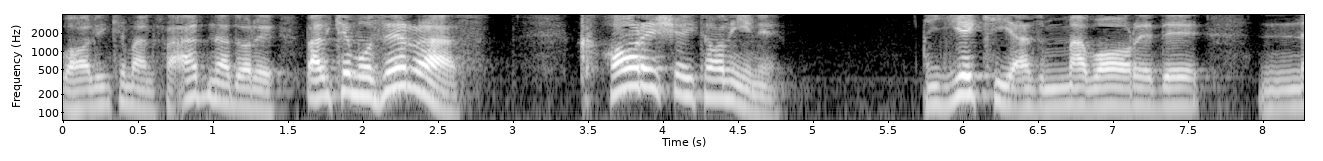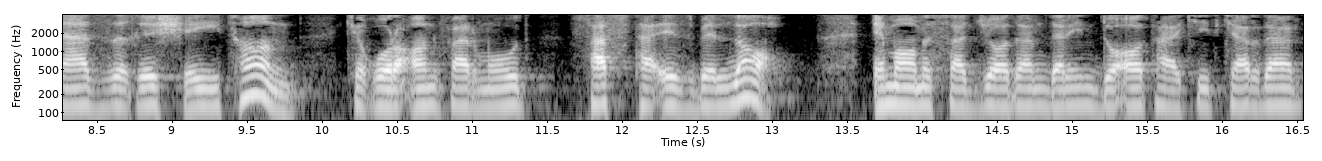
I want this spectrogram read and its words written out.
و حال اینکه منفعت نداره بلکه مضر است. کار شیطان اینه. یکی از موارد نزغ شیطان که قرآن فرمود فستعذ بالله. امام سجادم در این دعا تاکید کردن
